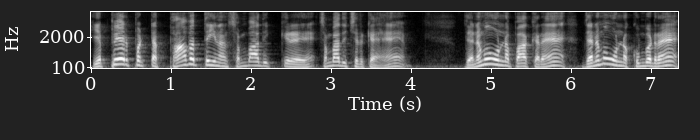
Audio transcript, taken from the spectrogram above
எப்பேற்பட்ட பாவத்தை நான் சம்பாதிக்கிறேன் சம்பாதிச்சிருக்கேன் தினமும் உன்னை பார்க்குறேன் தினமும் உன்னை கும்பிடுறேன்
